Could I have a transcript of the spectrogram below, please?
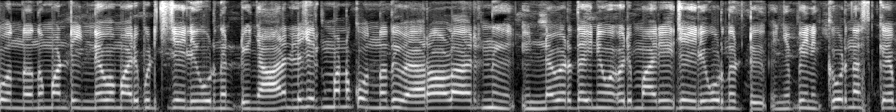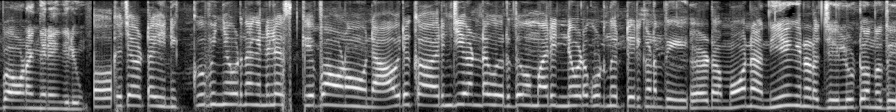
കൊന്നെന്നും പറഞ്ഞിട്ട് ഇന്നവന്മാര് പിടിച്ച് ജയിലിൽ കൂടുന്നിട്ട് ഞാനല്ല ശരിക്കും പറഞ്ഞ കൊന്നത് വേറെ ആളായിരുന്നു. ഇന്ന വെറുതെ അതിന് ഒരുമാര് ജയിലിൽ കൂടുന്നിട്ട് ഇനിയിപ്പോ എനിക്ക് ഇവിടുന്ന് എസ്കേപ്പ് ആവണം എങ്ങനെയെങ്കിലും. ഓക്കെ ചേട്ടാ എനിക്ക് പിന്നെ ഇവിടുന്ന് എങ്ങനെയല്ല എസ്കേപ്പ് ആവണോ? ഞാൻ ഒരു കാര്യം ചെയ്യണ്ട വെറുതെ അവന്മാർ ഇന്നെ ഇവിടെ കൊടുന്ന് ഇട്ടിരിക്കണത്. എടാ മോനാ നീ എങ്ങനെയാടാ ജയിലിലോട്ട് വന്നത്?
